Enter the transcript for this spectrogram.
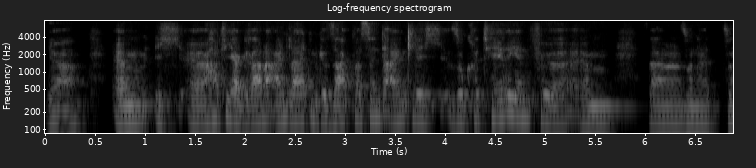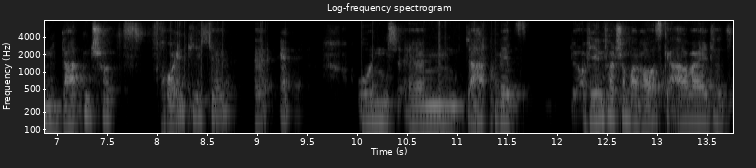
Ja, ähm, ich äh, hatte ja gerade einleitend gesagt, was sind eigentlich so Kriterien für ähm, so, eine, so eine datenschutzfreundliche äh, App? Und ähm, da hatten wir jetzt auf jeden Fall schon mal rausgearbeitet,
